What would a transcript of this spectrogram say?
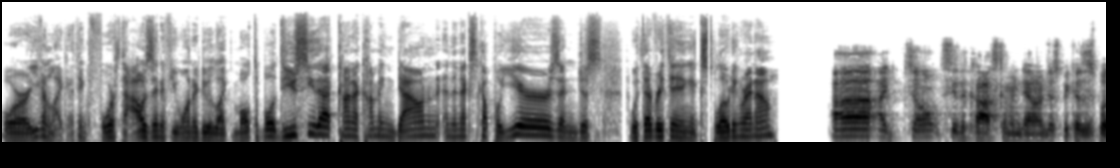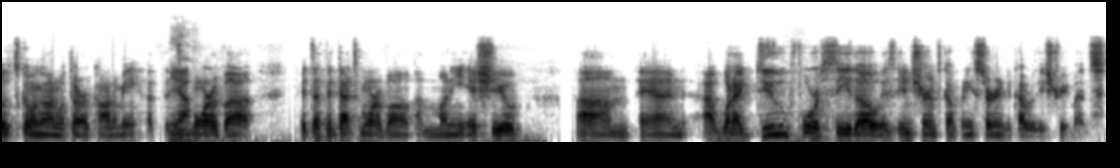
or even like I think 4,000 if you want to do like multiple. Do you see that kind of coming down in the next couple years, and just with everything exploding right now? Uh, I don't see the cost coming down just because of what's going on with our economy. It's yeah. more of a, it's I think that's more of a, a money issue. Um, and uh, what I do foresee, though, is insurance companies starting to cover these treatments.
